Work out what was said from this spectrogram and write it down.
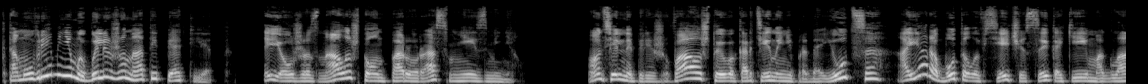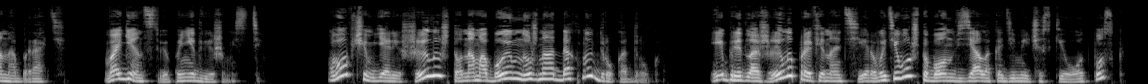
К тому времени мы были женаты пять лет, и я уже знала, что он пару раз мне изменял. Он сильно переживал, что его картины не продаются, а я работала все часы, какие могла набрать, в агентстве по недвижимости. В общем, я решила, что нам обоим нужно отдохнуть друг от друга, и предложила профинансировать его, чтобы он взял академический отпуск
